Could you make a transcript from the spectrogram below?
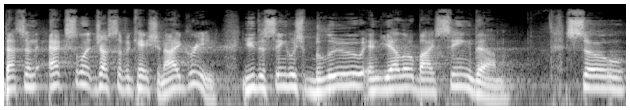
That's an excellent justification. I agree. You distinguish blue and yellow by seeing them. So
